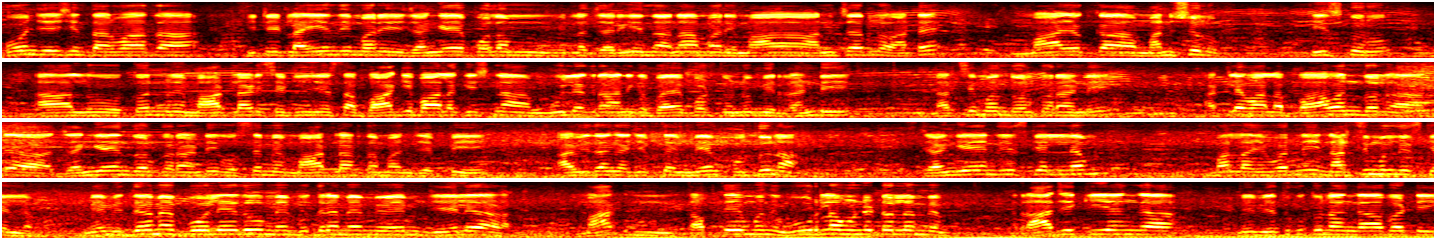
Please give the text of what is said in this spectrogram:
ఫోన్ చేసిన తర్వాత ఇటు ఇట్లా అయ్యింది మరి జంగయ్య పొలం ఇట్లా జరిగిందనా మరి మా అనుచరులు అంటే మా యొక్క మనుషులు తీసుకురు వాళ్ళతో నేను మాట్లాడి సెటిల్ చేస్తా. బాగి బాలకృష్ణ మూల్యకు రానికి భయపడుతుండు. మీరు రండి. నరసింహన్ తోలుకోరండి. అట్లే వాళ్ళ భావన దొల అంటే జంగయ్యని తోలుకోరండి. వస్తే మేము మాట్లాడతామని చెప్పి ఆ విధంగా చెప్తే మేము పొద్దున జంగయ్యని తీసుకెళ్ళినాం. మళ్ళీ ఎవరిని? నరసింహులు తీసుకెళ్ళాం మేము ఇద్దరమే పోలేదు. మేము ఇద్దరమే మేము ఏం చేయలేదు మాకు మాకు తప్పేముంది ఊర్లో ఉండేటోళ్ళం మేము. రాజకీయంగా మేము ఎదుగుతున్నాం కాబట్టి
